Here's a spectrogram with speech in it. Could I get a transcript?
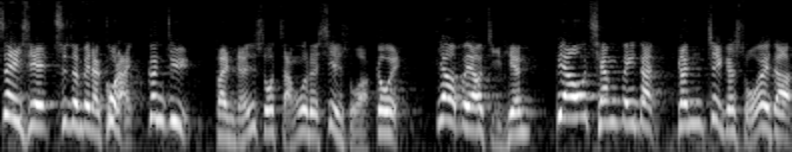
这些刺针飞弹过来，根据本人所掌握的线索啊，各位要不要几天？标枪飞弹跟这个所谓的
